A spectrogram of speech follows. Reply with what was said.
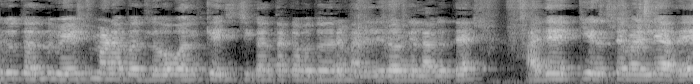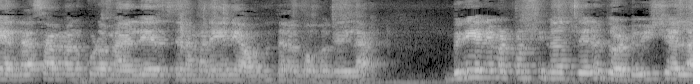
ಇದು ತಂದು ವೇಸ್ಟ್ ಮಾಡೋ ಬದಲು ಒಂದ್ ಕೆಜಿ ಚಿಕನ್ ತಗೋಬೋದು ಅಂದ್ರೆ ಮನೇಲಿರೋರ್ಗೆಲ್ಲ ಆಗುತ್ತೆ. ಅದೇ ಅಕ್ಕಿ ಇರುತ್ತೆ ಮನೇಲಿ, ಅದೇ ಎಲ್ಲಾ ಸಾಮಾನು ಕೂಡ ಮನೇಲೇ ಇರುತ್ತೆ, ನಮ್ಮ ಮನೇಲಿ ಯಾವ್ದನ್ನ ತರಕ್ ಹೋಗೋದಿಲ್ಲ ಬಿರಿಯಾನಿ ಮಾಡ್ಕೊಂಡು ತಿನ್ನೋದೇನು ದೊಡ್ಡ ವಿಷಯ ಅಲ್ಲ.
